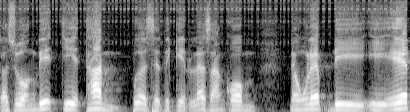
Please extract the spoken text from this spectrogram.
กระทรวงดิจิทัลเพื่อเศรษฐกิจและสังคม ในวงเล็บ DES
